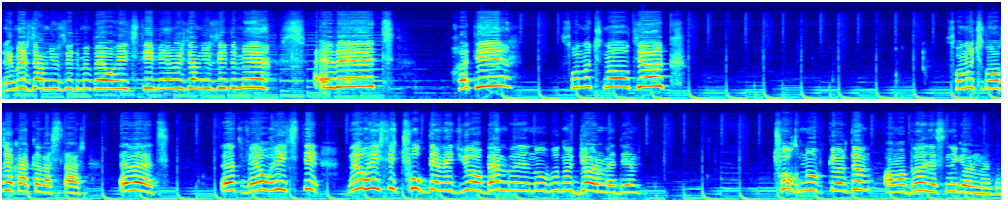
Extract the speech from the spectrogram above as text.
Emircan 107 mi? VOHD mi? Emircan 107 mi? Evet. Hadi. Sonuç ne olacak? Sonuç ne olacak arkadaşlar? Evet. Evet VOHD. VOHD çok demeciyor. Ben böyle noob'unu görmedim. Çok noob gördüm ama böylesini görmedim.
